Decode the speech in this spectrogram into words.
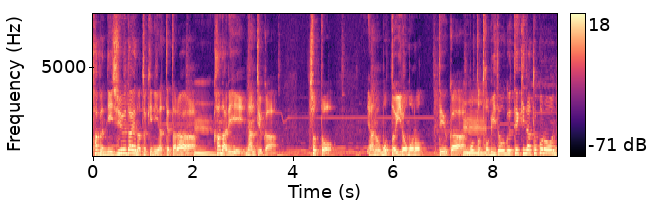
多分20代の時にやってたら、うん。かなりなんていうかちょっとあのもっと色物っていうか、うん。もっと飛び道具的なところ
